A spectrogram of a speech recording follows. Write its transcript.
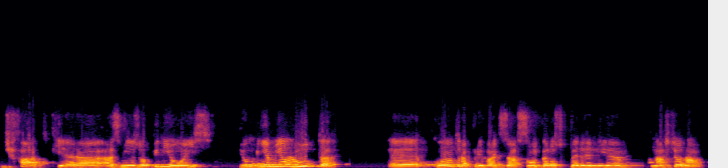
de fato, que era as minhas opiniões e a minha luta é, contra a privatização pela soberania nacional.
